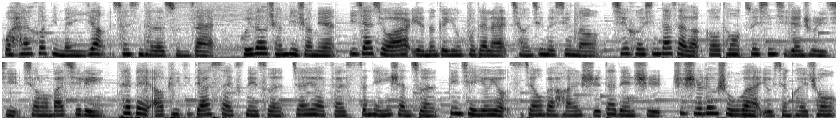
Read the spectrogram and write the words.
我还和你们一样相信它的存在。”回到产品上面，一加九 R 也能给用户带来强劲的性能，其核心搭载了高通最新旗舰处理器骁龙八七零，配备 LPDDR4X 内存加 UFS 三点一闪存，并且拥有四千五百毫安时大电池，支持六十五瓦有线快充。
